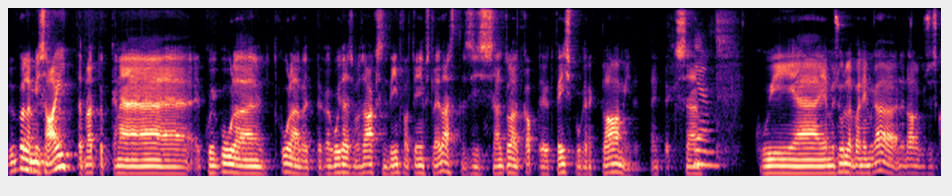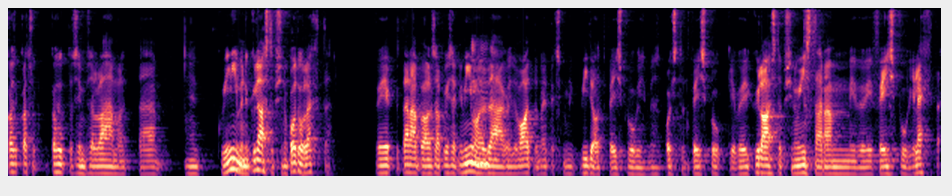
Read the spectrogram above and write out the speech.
võib-olla, mis aitab natukene, kui kuulaja nüüd kuuleb, et aga kuidas ma saaksin seda infot inimestele edastada, siis seal tulevad ka tegelikult Facebooki reklaamid, et näiteks yeah. kui äh, ja me sulle panime ka need alguses kasu-, kasutasime seal vähemalt, äh, et kui inimene külastab sinu kodulehte või tänapäeval saab isegi niimoodi mm -hmm. teha, kui ta vaatab näiteks mingit videot Facebookis, mida sa postitad Facebooki või külastab sinu Instagrami või Facebooki lehte.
